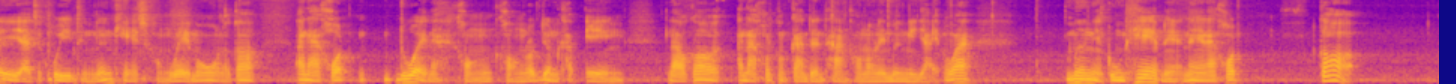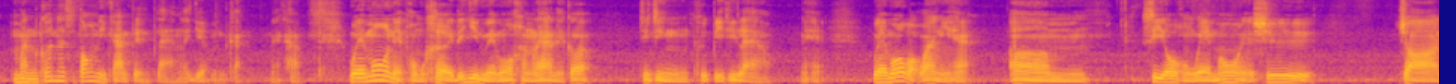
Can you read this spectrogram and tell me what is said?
ยอยากจะคุยถึงเรื่องเคสของ Waymo แล้วก็อนาคตด้วยนะของของรถยนต์ขับเอง แล้วก็อนาคตของการเดินทางของเราในเมืองใหญ่ๆ เพราะว่าเมืองอย่างกรุงเทพเนี่ยในอนาคตก็มันก็น่าจะต้องมีการเปลี่ยนแปลงอะไรเยอะเหมือนกันนะครับ Waymo เนี่ยผมเคยได้ยิน Waymo ครั้งแรกเนี่ยก็จริงๆ คือปีที่แล้วนะฮะ Waymo บอกว่าอย่างนี้ฮะซีอีโอของ Waymo เนี่ยชื่อ John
